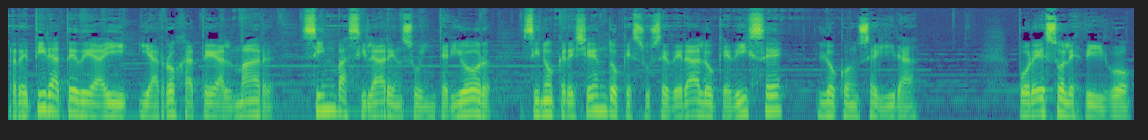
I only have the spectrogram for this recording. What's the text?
retírate de ahí y arrójate al mar, sin vacilar en su interior, sino creyendo que sucederá lo que dice, lo conseguirá. Por eso les digo,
